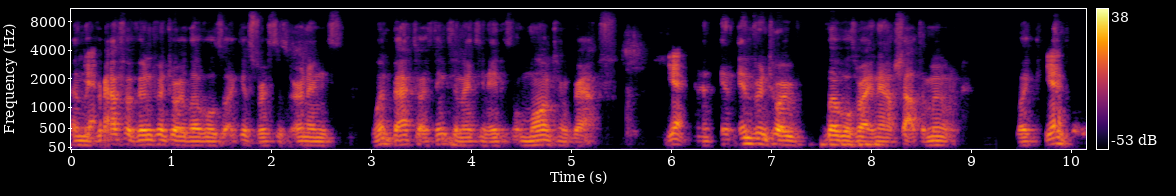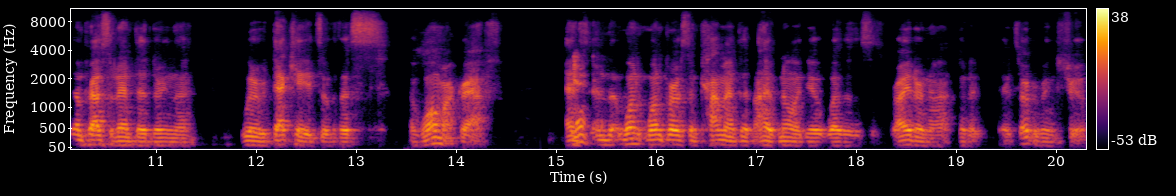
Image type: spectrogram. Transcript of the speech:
and the yeah. graph of inventory levels, I guess, versus earnings went back to I think the 1980s, a long-term graph. Yeah, and inventory levels right now shot the moon, like yeah, unprecedented during the whatever decades of this Walmart graph. And, yeah. and one one person commented, I have no idea whether this is right or not, but it, it sort of rings true.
